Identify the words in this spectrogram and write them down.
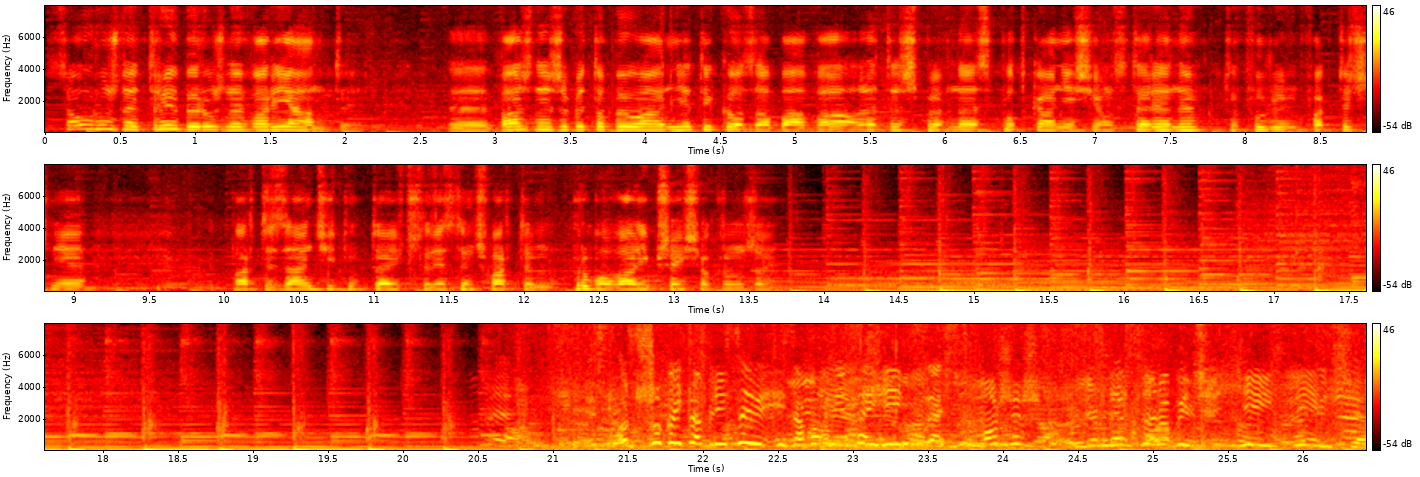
Są różne tryby, różne warianty. E, Ważne, żeby to była nie tylko zabawa, ale też pewne spotkanie się z terenem, w którym faktycznie partyzanci tutaj w 1944 próbowali przejść okrążenie. Odszukaj tablicę i zapamiętaj jej treść. Możesz też zrobić jej zdjęcie.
